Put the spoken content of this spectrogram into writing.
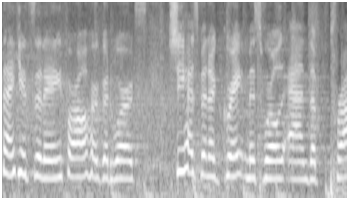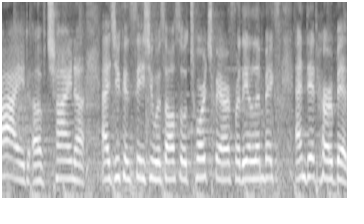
thank you, Ziling, for all her good works. She has been a great Miss World and the pride of China. As you can see, she was also torchbearer for the Olympics and did her bit.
